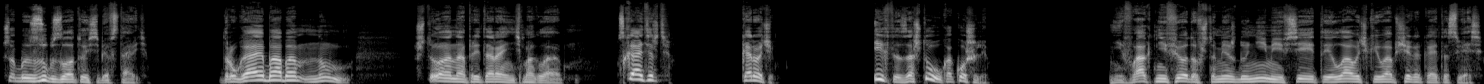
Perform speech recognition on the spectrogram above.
чтобы зуб золотой себе вставить. Другая баба, ну, что она притаранить могла? Скатерть. Короче, их-то за что укокошили? Ни факт, ни Федов, что между ними и всей этой лавочкой вообще какая-то связь.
